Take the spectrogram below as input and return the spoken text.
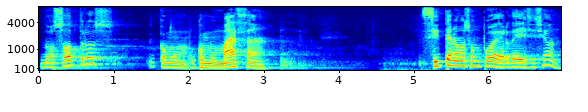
Nosotros, como, como masa, sí tenemos un poder de decisión.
